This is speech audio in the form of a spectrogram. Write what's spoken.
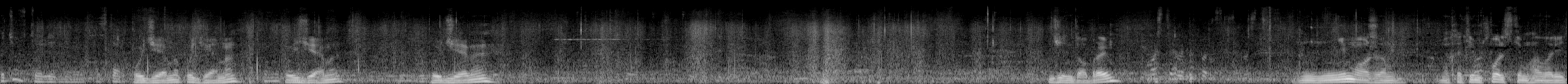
Пойдем в туалет немного, старт. Pójdziemy, pójdziemy, pójdziemy, pójdziemy. Dzień dobry. Możecie говорить по-русски. Не можем. Мы хотим польским говорить.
